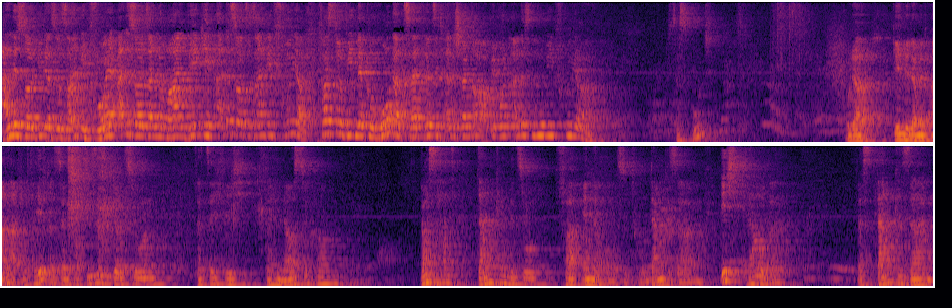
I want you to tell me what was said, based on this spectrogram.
Alles soll wieder so sein wie vorher, alles soll seinen normalen Weg gehen, alles soll so sein wie früher. Fast so wie in der Corona-Zeit plötzlich alle schreien, oh, wir wollen alles nur wie früher. Ist das gut? Oder gehen wir damit an, vielleicht hilft uns denn auf diese Situation tatsächlich da hinauszukommen? Was hat Danke mit so Veränderungen zu tun? Danke sagen. Ich glaube, dass Danke sagen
